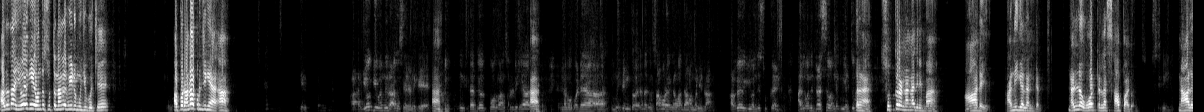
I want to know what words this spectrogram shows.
அதுதான் யோகியை வந்து சுத்தினாங்க வீடு முடிஞ்சு போச்சு. அப்ப நல்லா புரிஞ்சுங்க. ஆ. யோகி வந்து ராகு சேரனுக்கு. தர்காவுக்கு போகலாம்னு சொல்றீங்க. நம்ம போயிட்டு முஸ்லீம் சாமுதாயிகமா தானம் பண்ணிடலாம். வந்து சுக்கரன். என்ன தெரியுமா? ஆடை அணிகலன்கள் நல்ல ஹோட்டல்ல சாப்பாடு. நாலு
